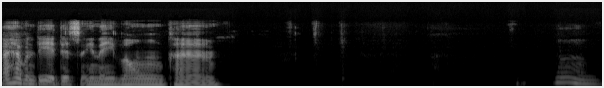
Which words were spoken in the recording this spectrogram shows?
I haven't did this in a long time. Hmm.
